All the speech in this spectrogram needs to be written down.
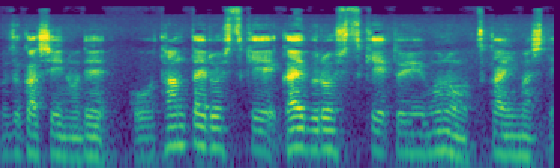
難しいのでこう単体露出系外部露出系というものを使いまして、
